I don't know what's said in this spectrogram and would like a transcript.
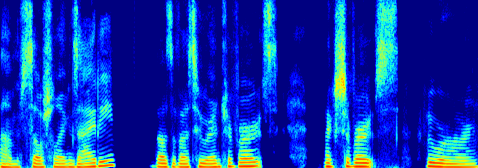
um, social anxiety, those of us who are introverts, extroverts who are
